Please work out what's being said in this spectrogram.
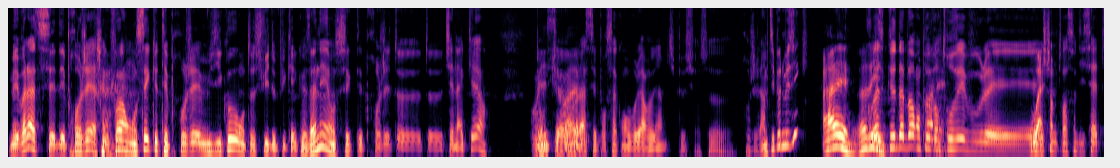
mais voilà c'est des projets à chaque fois. On sait que tes projets musicaux, on te suit depuis quelques années, on sait que tes projets te, te tiennent à cœur. Oui, Donc euh, voilà, c'est pour ça qu'on voulait revenir un petit peu sur ce projet. Un petit peu de musique? Allez, vas-y. Est-ce que d'abord on peut vous retrouver vous les Ouais. Chambre 317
